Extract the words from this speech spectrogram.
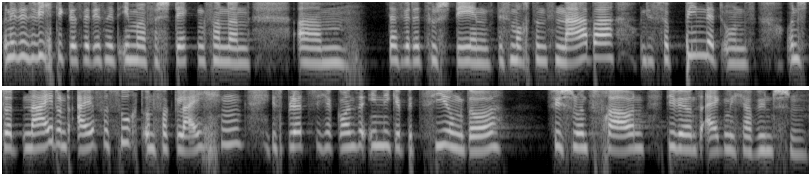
Und es ist wichtig, dass wir das nicht immer verstecken, sondern ähm, dass wir dazu stehen. Das macht uns nahbar und es verbindet uns. Und statt Neid und Eifersucht und Vergleichen ist plötzlich eine ganz innige Beziehung da zwischen uns Frauen, die wir uns eigentlich auch wünschen.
